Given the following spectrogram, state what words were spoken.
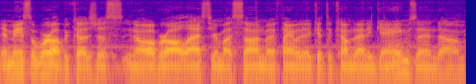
it means the world because just, you know, overall last year my son, my family didn't get to come to any games, and um,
